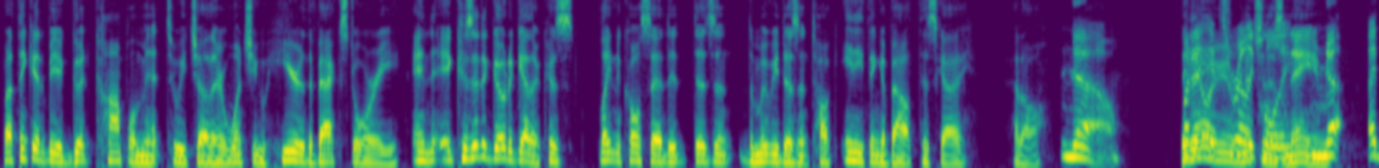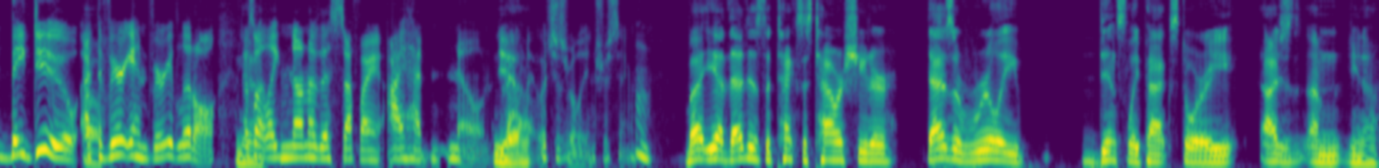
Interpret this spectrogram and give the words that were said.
But I think it'd be a good complement to each other once you hear the backstory and because it, it'd go together. Because like Nicole said, it doesn't. The movie doesn't talk anything about this guy at all. No. They but don't it, it's even really cool. his They- name. No, uh, they do at Oh. the very end, very little. That's Yeah. why, like, none of this stuff I I had known Yeah. about it, which is really interesting. Hmm. But yeah, that is the Texas Tower shooter. That is a really densely packed story. I just, I'm, you know,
